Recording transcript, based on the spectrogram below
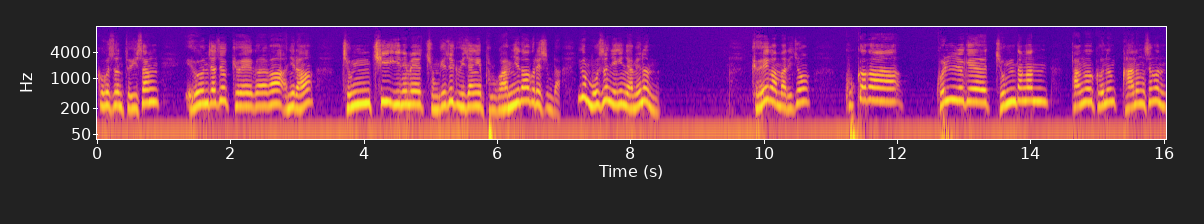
그것은 더 이상 예언자적 교회가 아니라 정치 이념의 종교적 위장에 불과합니다. 그랬습니다. 이건 무슨 얘기냐면은 교회가 말이죠. 국가가 권력의 정당한 방어 거는 가능성은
